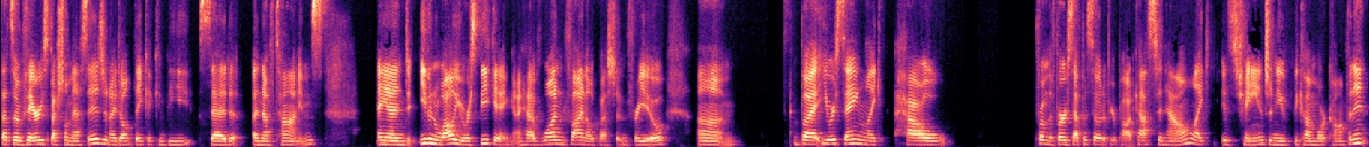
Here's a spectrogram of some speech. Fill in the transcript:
that's a very special message and i don't think it can be said enough times. And even while you were speaking i have one final question for you. Um but you were saying like how from the first episode of your podcast to now like it's changed and you've become more confident.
